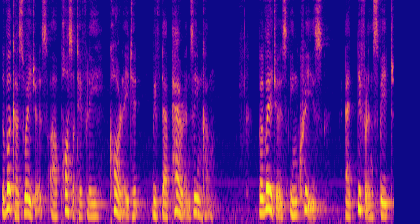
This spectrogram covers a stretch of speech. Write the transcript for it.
the workers' wages are positively correlated with their parents' income. But wages increase at different speed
